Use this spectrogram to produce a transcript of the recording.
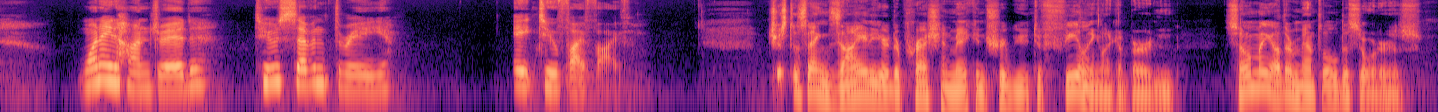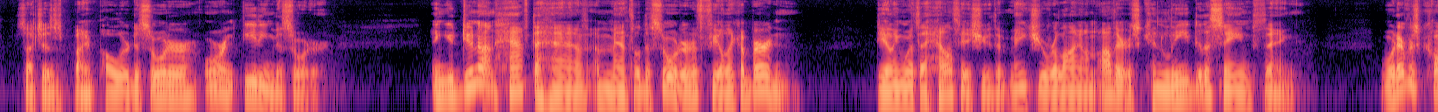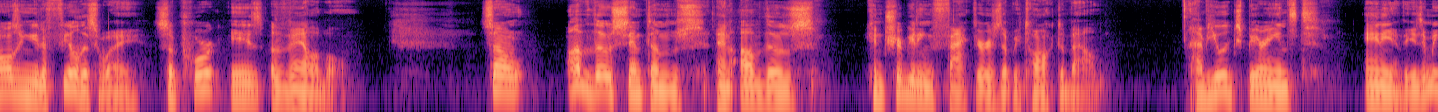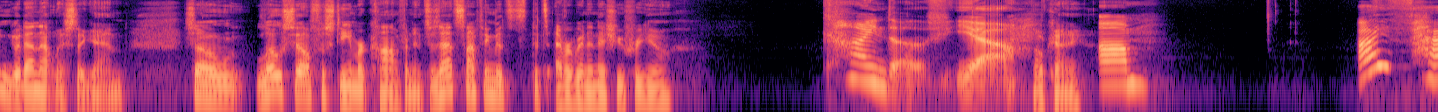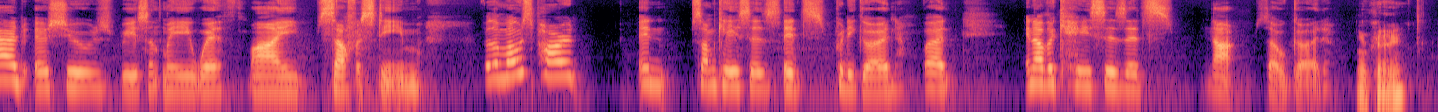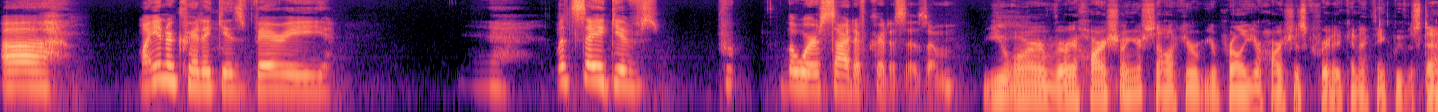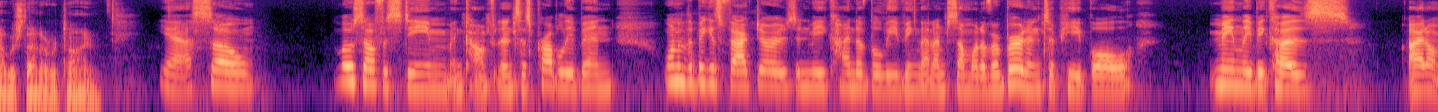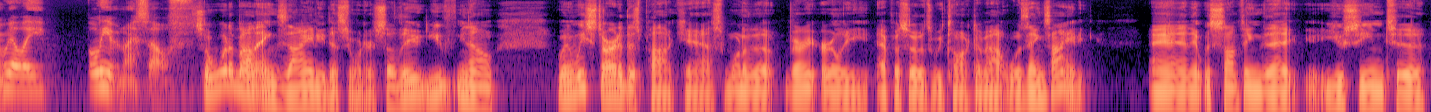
1 800 273 8255. Just as anxiety or depression may contribute to feeling like a burden, so may other mental disorders, such as bipolar disorder or an eating disorder. And you do not have to have a mental disorder to feel like a burden. Dealing with a health issue that makes you rely on others can lead to the same thing. Whatever's causing you to feel this way, support is available. So, of those symptoms and of those contributing factors that we talked about, have you experienced any of these? And we can go down that list again. So, low self esteem or confidence, is that something that's, that's ever been an issue for you? Kind of, yeah. Okay. Um, I've had issues recently with my self esteem. For the most part, in some cases, it's pretty good, but in other cases, it's not so good. Okay. Uh, my inner critic is very. Let's say it gives pr- the worst side of criticism. You are very harsh on yourself. You're you're probably your harshest critic, and I think we've established that over time. Yeah, so low self esteem and confidence has probably been one of the biggest factors in me kind of believing that I'm somewhat of a burden to people, mainly because I don't really believe in myself. So, what about anxiety disorder? So, they, you've you know, when we started this podcast, one of the very early episodes we talked about was anxiety, and it was something that you seemed to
